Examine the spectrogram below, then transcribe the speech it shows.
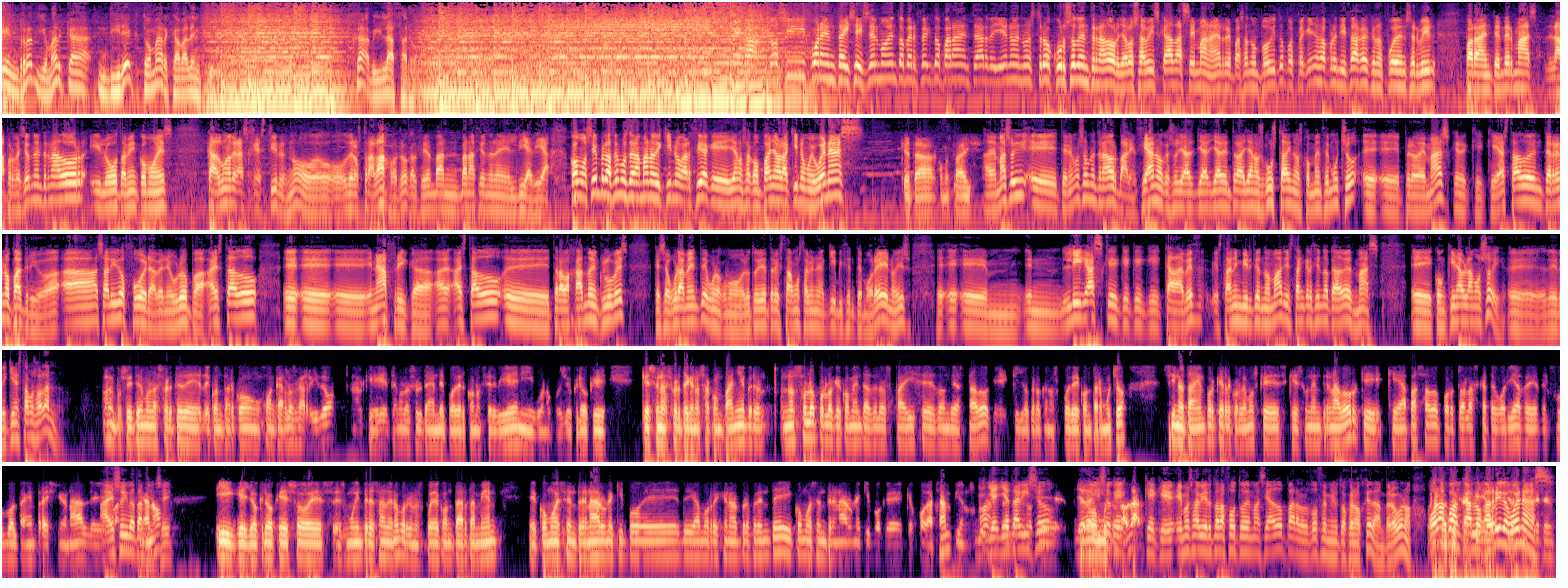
En Radio Marca, Directo Marca Valencia. Javi Lázaro. Venga, 2 y 46, es el momento perfecto para entrar de lleno en nuestro curso de entrenador. Ya lo sabéis cada semana, ¿eh? repasando un poquito, pues pequeños aprendizajes que nos pueden servir para entender más la profesión de entrenador y luego también cómo es cada una de las gestiones, ¿no? O, de los trabajos, ¿no? Que al final van, van haciendo en el día a día. Como siempre lo hacemos de la mano de Kino García, que ya nos acompaña. Hola Kino, muy buenas. ¿Cómo estáis? Además, hoy eh, tenemos a un entrenador valenciano, que eso ya, de entrada ya nos gusta y nos convence mucho, eh, eh, pero además que, ha estado en terreno patrio, ha, salido fuera, en Europa, ha estado eh, en África, ha, estado trabajando en clubes que seguramente, bueno, como el otro día entrevistábamos también aquí Vicente Moreno y eso, en ligas que, cada vez están invirtiendo más y están creciendo cada vez más. ¿Con quién hablamos hoy? ¿De quién estamos hablando? Bueno, pues hoy tenemos la suerte de, de, contar con Juan Carlos Garrido, al que tengo la suerte también de poder conocer bien y bueno, pues yo creo que, que es una suerte que nos acompañe, pero no solo por lo que comentas de los países donde ha estado, que, que yo creo que nos puede contar mucho, sino también porque recordemos que es, que es un entrenador que, que ha pasado por todas las categorías de, del fútbol también regional. De A eso iba también, sí. Y que yo creo que eso es, es muy interesante, ¿no? Porque nos puede contar también eh, cómo es entrenar un equipo de, de, digamos, regional preferente y cómo es entrenar un equipo que, que juega Champions. ¿no? Ya, ya, te aviso, ya te aviso que, que, que, hemos abierto la foto demasiado para los 12 minutos que nos quedan, pero bueno. Hola pues Juan Carlos Garrido, buenas.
